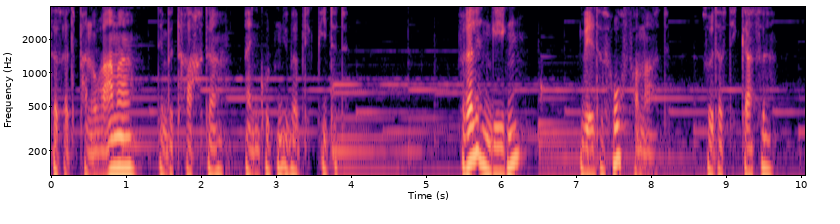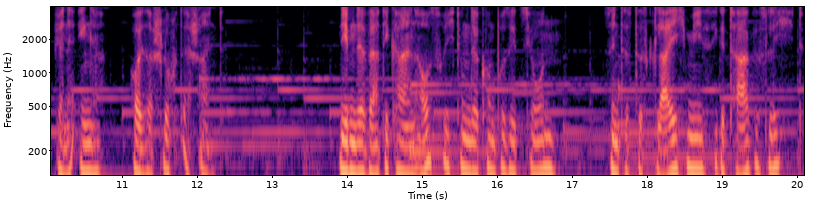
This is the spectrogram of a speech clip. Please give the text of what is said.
das als Panorama dem Betrachter einen guten Überblick bietet. Vrell hingegen wählt das Hochformat, so dass die Gasse wie eine enge Häuserschlucht erscheint. Neben der vertikalen Ausrichtung der Komposition sind es das gleichmäßige Tageslicht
